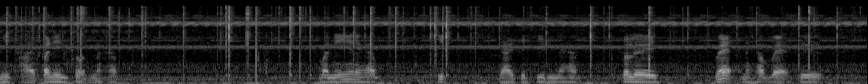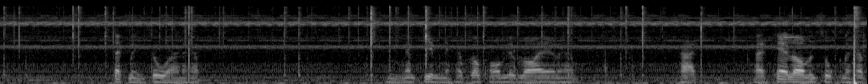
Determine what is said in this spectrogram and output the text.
มีขายปลานินสดนะครับ วันนี้นะครับ คิดอยากจะกินนะครับ ก็เลยแวะนะครับ แวะซื้อสักหนึ่งตัวนะครับน้ำจิ้มนะครับ ก็พร้อมเรียบร้อยแล้วนะครับขาดขาดแค่รอมันสุกนะครับ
